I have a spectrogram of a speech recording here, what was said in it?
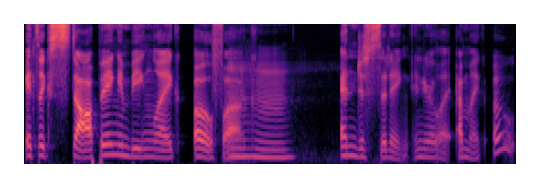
It's like stopping and being like, oh fuck, Mhm. And just sitting, and you're like, I'm like, oh,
